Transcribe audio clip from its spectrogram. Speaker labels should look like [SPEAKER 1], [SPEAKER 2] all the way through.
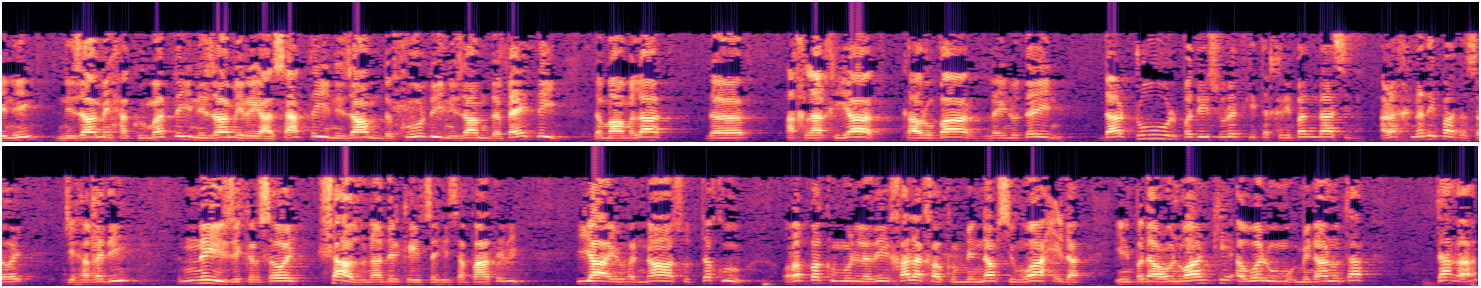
[SPEAKER 1] یعنی نظام حکومت دی نظام ریاست دی نظام د کور دی نظام د بیت دی د معاملات د اخلاقیات کاروبار لین دین دا ټول په دې صورت کې تقریبا داسې اړخ نه دی پاتې سوی چې هغه دی نه ذکر سوی شاز نادر کې څه حصہ پاتې وي یا ایها الناس اتقوا ربکم الذی خلقکم من نفس واحده ان په دا عنوان کې اول مؤمنانو ته دغه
